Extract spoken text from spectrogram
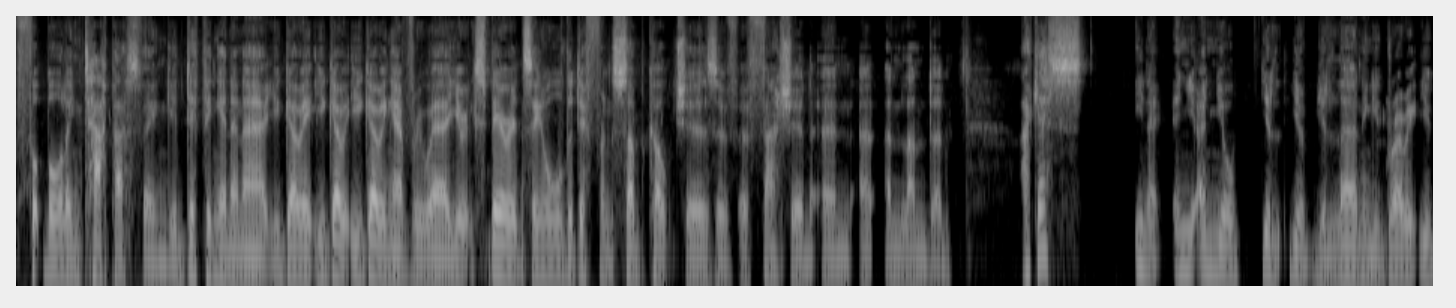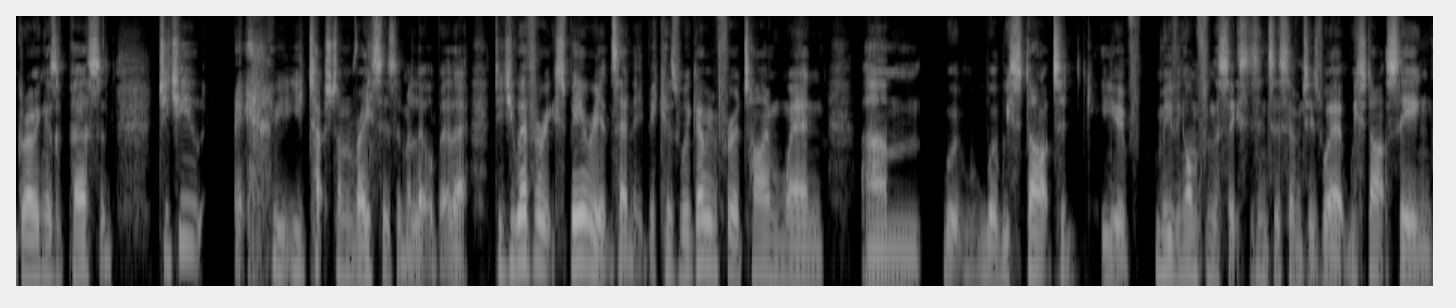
footballing tapas thing. You're dipping in and out. You go you go you're going everywhere. You're experiencing all the different subcultures of, of fashion and uh, and London. I guess you know, and you and you're you're you're, you're learning. You're growing. You're growing as a person. Did you you touched on racism a little bit there. Did you ever experience any? Because we're going through a time when um, where we start to you know, moving on from the 60s into the 70s where we start seeing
